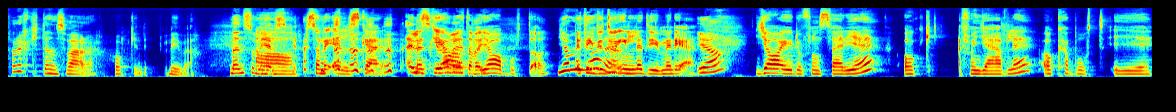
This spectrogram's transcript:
fruktansvära hockeylivet. Men som vi Ja, älskar. som vi älskar. Men ska jag och berätta var jag har bott då? Ja, men jag tänkte du inledde ju med det. Ja. Jag är ju då från Sverige och från Gävle och har bott i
